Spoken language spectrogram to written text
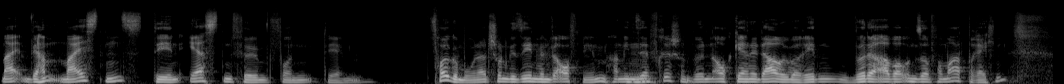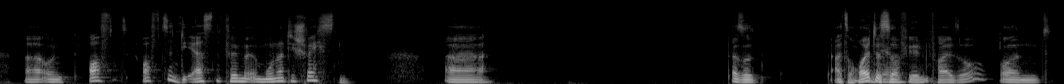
wir haben meistens den ersten Film von dem Folgemonat schon gesehen, wenn wir aufnehmen, haben ihn Mhm. sehr frisch und würden auch gerne darüber reden, würde aber unser Format brechen. Äh, und oft, oft sind die ersten Filme im Monat die schwächsten. Äh, also, also heute ist es Ja. auf jeden Fall so. Und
